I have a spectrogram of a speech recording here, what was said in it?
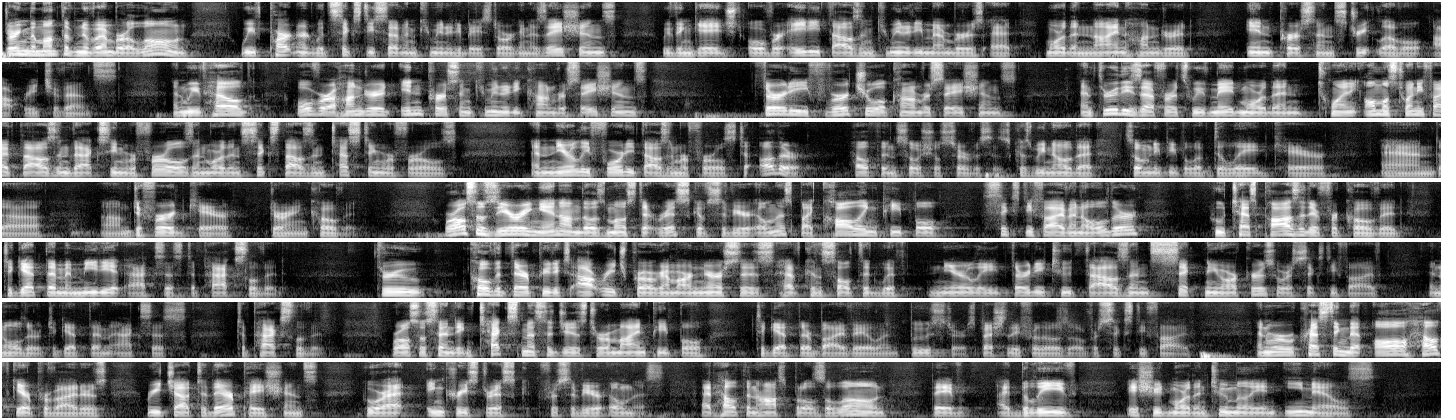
During the month of November alone, we've partnered with 67 community-based organizations. We've engaged over 80,000 community members at more than 900 in-person, street-level outreach events. And we've held over 100 in-person community conversations, 30 virtual conversations, and through these efforts, we've made more than 20, almost 25,000 vaccine referrals and more than 6,000 testing referrals and nearly 40,000 referrals to other health and social services, because we know that so many people have delayed care and uh, um, deferred care during COVID. We're also zeroing in on those most at risk of severe illness by calling people 65 and older who test positive for COVID to get them immediate access to Paxlovid. Through COVID Therapeutics Outreach Program, our nurses have consulted with nearly 32,000 sick New Yorkers who are 65 and older to get them access to Paxlovid. We're also sending text messages to remind people to get their bivalent booster, especially for those over 65. And we're requesting that all healthcare providers reach out to their patients who are at increased risk for severe illness. At health and hospitals alone, they've, I believe, issued more than 2 million emails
